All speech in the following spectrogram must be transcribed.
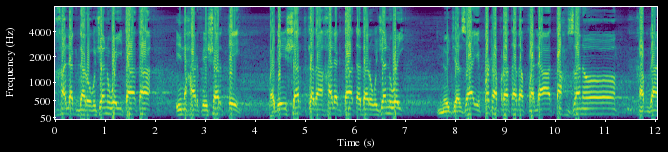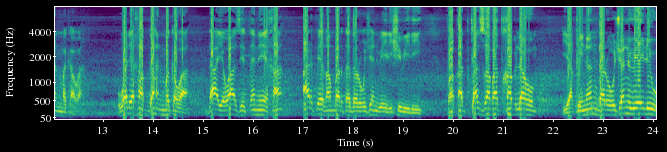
خلق دروغجن وای تا ته ان حرف شرط ته په دې شرط کدا خلق تا ته دروغجن وای نو جزای پټه پرته ده فلا تحزنو خفغان مکوه ولی خفګان مه کوه دا یوازی ته نه ښه هر پیغمبر ته دروغجن ویلی شوی دی فقد کذبت قبلهم یقینا دروغجن ویلیو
